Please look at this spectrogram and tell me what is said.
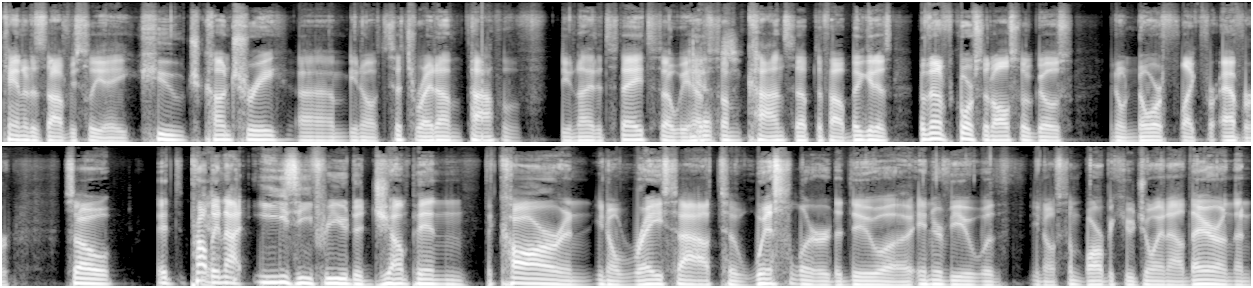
Canada's obviously a huge country. Um, you know, it sits right on top of the United States, so we have Yes. some concept of how big it is. But then, of course, it also goes you know north like forever. So it's probably not easy for you to jump in the car and you know race out to Whistler to do a interview with you know some barbecue joint out there, and then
